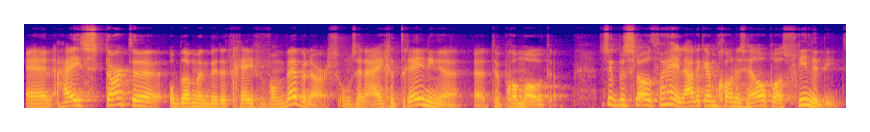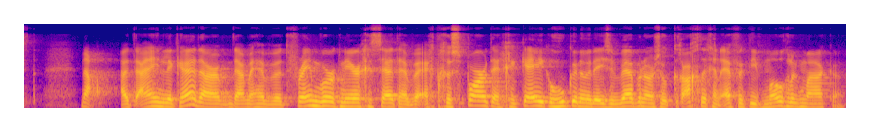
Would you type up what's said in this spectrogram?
En hij startte op dat moment met het geven van webinars om zijn eigen trainingen uh, te promoten. Dus ik besloot van hey, laat ik hem gewoon eens helpen als vriendendienst. Nou, uiteindelijk, hè, daar, daarmee hebben we het framework neergezet, hebben we echt gespart en gekeken hoe kunnen we deze webinar zo krachtig en effectief mogelijk maken.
